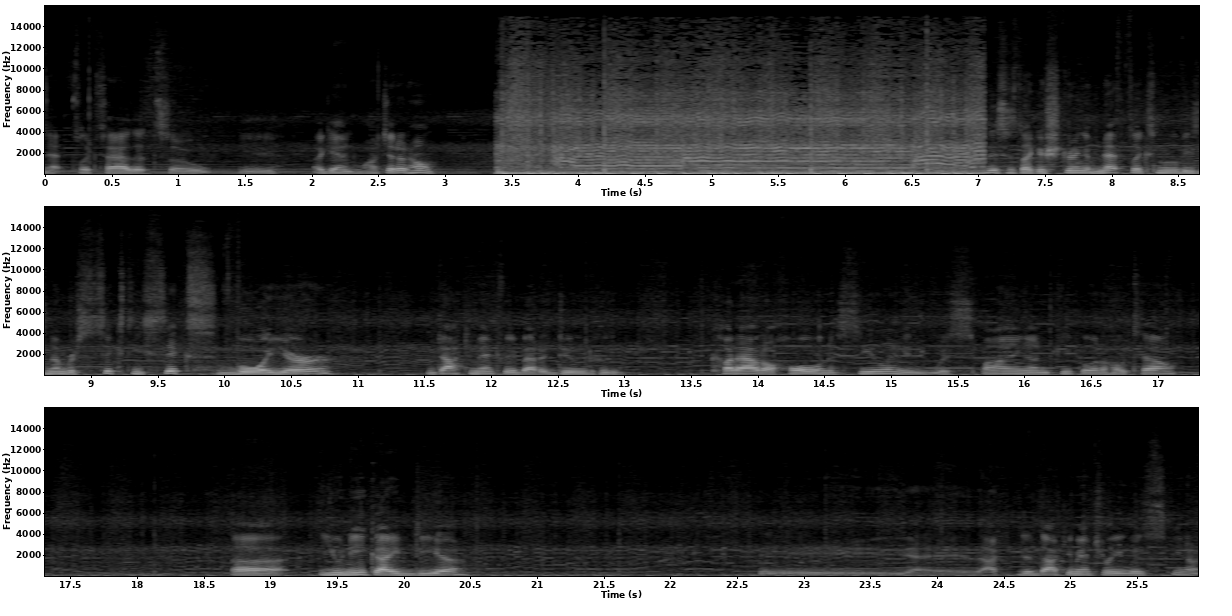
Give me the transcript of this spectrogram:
Netflix has it, so again, watch it at home. This is like a string of Netflix movies. Number 66, Voyeur, a documentary about a dude who cut out a hole in a ceiling and was spying on people in a hotel. Uh, unique idea. The documentary was, you know,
